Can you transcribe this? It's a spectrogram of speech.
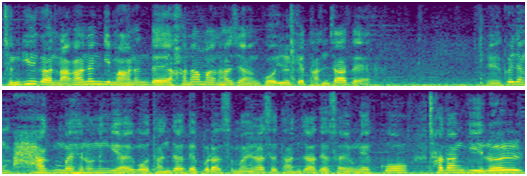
전기가 나가는 게 많은데 하나만 하지 않고 이렇게 단자대. 예, 그냥 막 뭐 해놓는 게 아니고 단자대 플러스 마이너스 단자대 사용했고 차단기를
